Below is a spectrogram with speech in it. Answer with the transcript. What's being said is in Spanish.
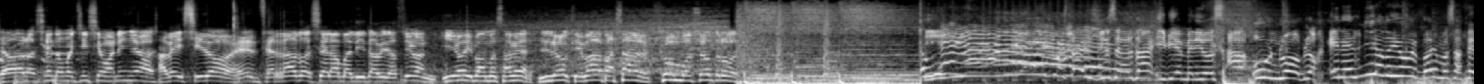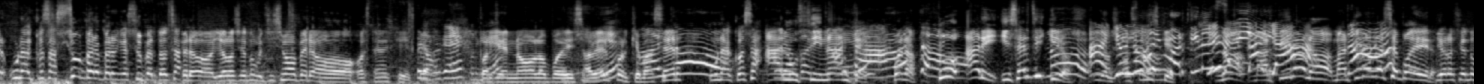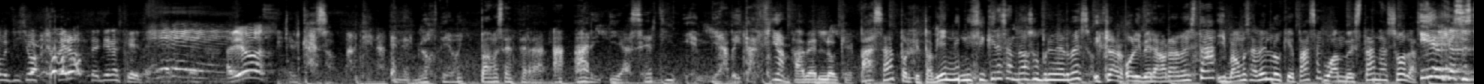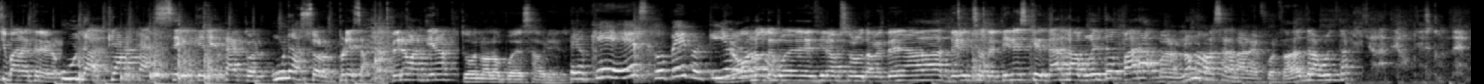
Yo lo siento muchísimo, niños. Habéis sido encerrados en la maldita habitación. Y hoy vamos a ver lo que va a pasar con vosotros. Y... ¿Cómo estáis? Yo soy Arta y bienvenidos a un nuevo vlog En el día de hoy vamos a hacer una cosa súper, pero que súper tocha Pero yo lo siento muchísimo, pero os tenéis que ir ¿Pero por qué? ¿Por Porque qué? no lo podéis saber, porque va a ser Alto. una cosa alucinante. Bueno, tú, Ari y Sergi, iros Ah, yo no. Martina, No. Martina no, no. se puede ir Yo lo siento muchísimo, pero te tienes que ir Eh. Adiós. El caso, Martina, en el vlog de hoy vamos a encerrar a Ari y a Sergi en mi habitación. A ver lo que pasa, porque todavía ni, ni siquiera se han dado su primer beso. Y claro, Oliver ahora no está y vamos a ver lo que pasa cuando están a solas. Y el caso es que van a tener una caja secreta con una sorpresa. Pero Martina, tú no lo puedes abrir. ¿Pero qué es, Jope? ¿Por qué yo Yo no te puedo decir absolutamente nada. De hecho, te tienes que dar la vuelta para. Bueno, no me vas a ganar en fuerza. Date la vuelta y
